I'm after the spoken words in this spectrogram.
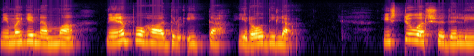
ನಿಮಗೆ ನಮ್ಮ ನೆನಪು ಆದರೂ ಇತ್ತ? ಇರೋದಿಲ್ಲ. ಇಷ್ಟು ವರ್ಷದಲ್ಲಿ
